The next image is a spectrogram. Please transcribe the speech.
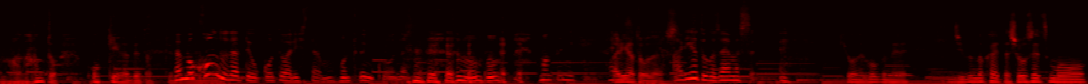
まあなんと OK が出たってもう今度だってお断りしたらもう本当にこうなんか あの本当に、ありがとうございます。ありがとうございます。え今日ね僕ね自分の書いた小説も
